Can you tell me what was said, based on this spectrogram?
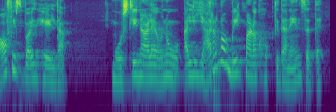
ಆಫೀಸ್ ಬಾಯ್ ಹೇಳ್ದ. ಮೋಸ್ಟ್ಲಿ ನಾಳೆ ಅವನು ಅಲ್ಲಿ ಯಾರನ್ನೋ ಮೀಟ್ ಮಾಡೋಕೆ ಹೋಗ್ತಿದ್ದಾನೆ ಅನಿಸುತ್ತೆ.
